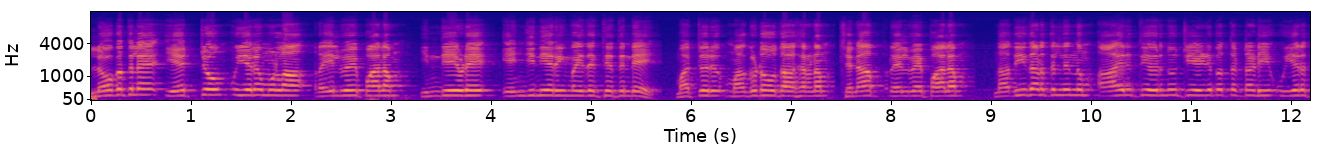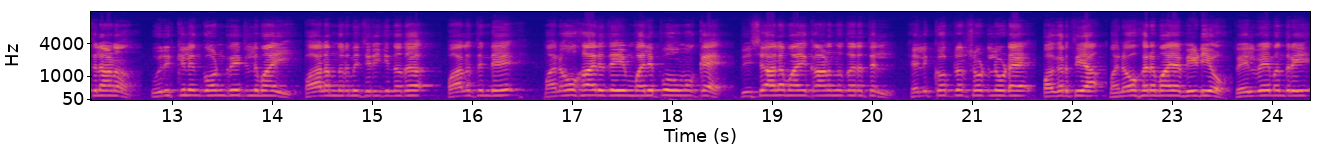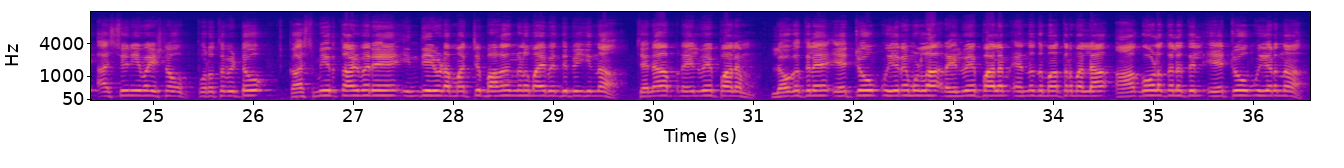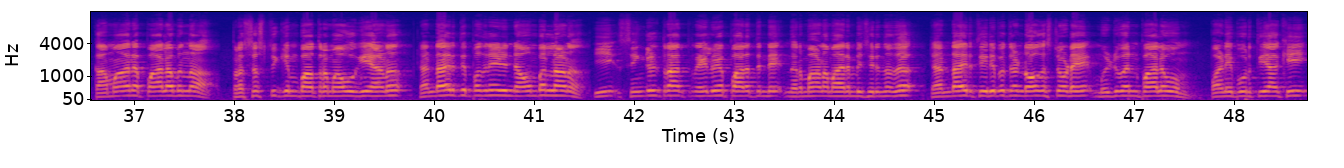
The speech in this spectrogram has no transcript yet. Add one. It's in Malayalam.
ലോകത്തിലെ ഏറ്റവും ഉയരമുള്ള റെയിൽവേ പാലം ഇന്ത്യയുടെ എഞ്ചിനീയറിംഗ് വൈദഗ്ധ്യത്തിന്റെ മറ്റൊരു മകുട ഉദാഹരണം ചെനാബ് റെയിൽവേ പാലം. നദീതടത്തിൽ നിന്നും ആയിരത്തി ഒരുന്നൂറ്റി എഴുപത്തെട്ട് അടി ഉയരത്തിലാണ് ഉരുക്കിലും കോൺക്രീറ്റിലുമായി പാലം നിർമ്മിച്ചിരിക്കുന്നത്. പാലത്തിന്റെ മനോഹാരിതയും വലിപ്പവും ഒക്കെ വിശാലമായി കാണുന്ന തരത്തിൽ ഹെലികോപ്റ്റർ ഷോട്ടിലൂടെ പകർത്തിയ മനോഹരമായ വീഡിയോ റെയിൽവേ മന്ത്രി അശ്വിനി വൈഷ്ണവ് പുറത്തുവിട്ടു. കാശ്മീർ താഴ്വരയെ ഇന്ത്യയുടെ മറ്റ് ഭാഗങ്ങളുമായി ബന്ധിപ്പിക്കുന്ന ചെനാബ് റെയിൽവേ പാലം ലോകത്തിലെ ഏറ്റവും ഉയരമുള്ള റെയിൽവേ പാലം എന്നത് മാത്രമല്ല ആഗോളതലത്തിൽ ഏറ്റവും ഉയർന്ന കമാന പാലമെന്ന പ്രശസ്തിക്കും പാത്രമാവുകയാണ്. രണ്ടായിരത്തി പതിനേഴ് നവംബറിലാണ് ഈ സിംഗിൾ ട്രാക്ക് റെയിൽവേ പാലത്തിന്റെ നിർമ്മാണം ആരംഭിച്ചിരുന്നത്. രണ്ടായിരത്തി ഇരുപത്തിരണ്ട് ഓഗസ്റ്റോടെ മുഴുവൻ പാലവും പണി പൂർത്തിയാക്കി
